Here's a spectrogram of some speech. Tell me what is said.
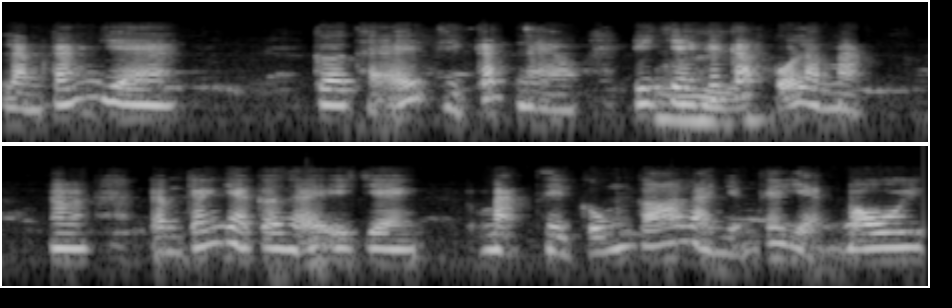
làm trắng da cơ thể thì cách nào? Y chang cái cách của làm mặt ha? Làm trắng da cơ thể y chang. Mặt thì cũng có là những cái dạng bôi.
